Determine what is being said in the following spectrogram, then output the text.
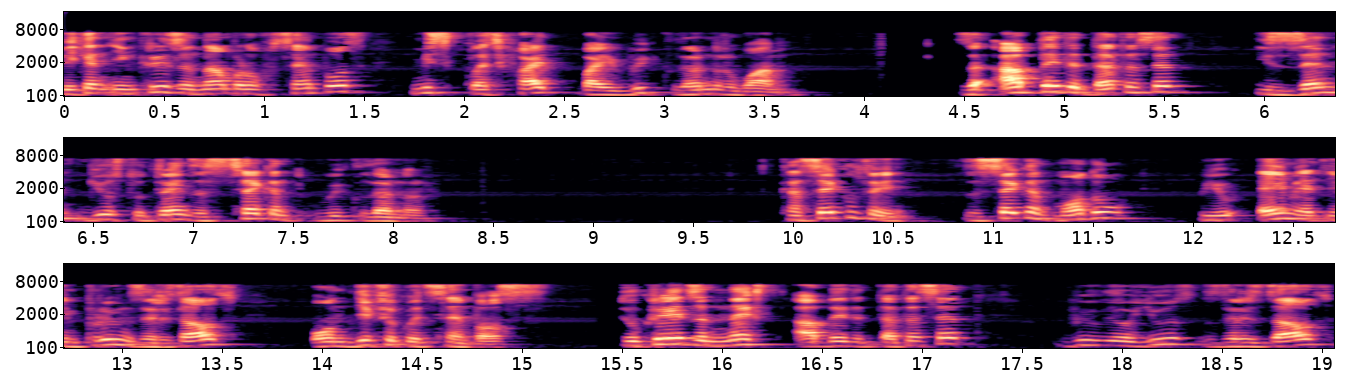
we can increase the number of samples misclassified by weak learner 1. The updated dataset is then used to train the second weak learner. Consequently, the second model will aim at improving the results on difficult samples. To create the next updated dataset, we will use the results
